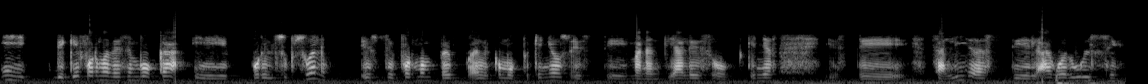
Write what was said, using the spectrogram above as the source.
¿Y de qué forma desemboca? Eh, por el subsuelo este, forman eh, como pequeños este, manantiales o pequeñas este, salidas del agua dulce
